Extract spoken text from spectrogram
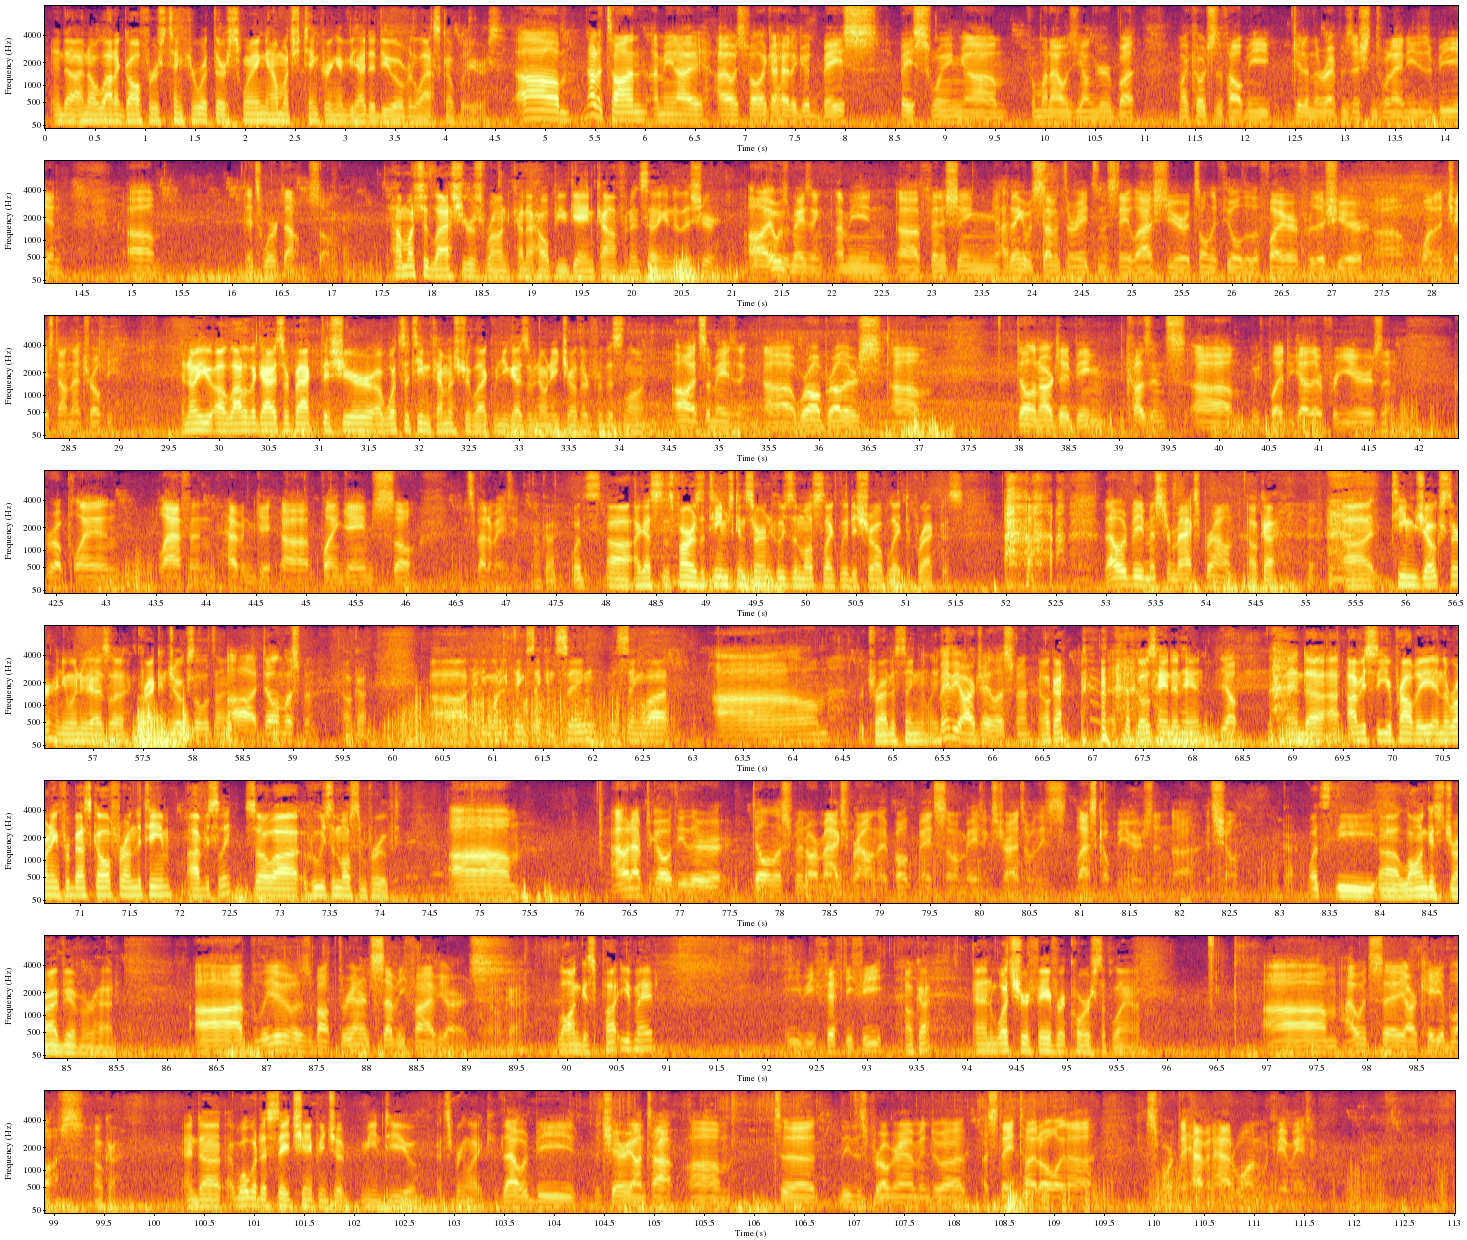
And uh, I know a lot of golfers tinker with their swing. How much tinkering have you had to do over the last couple of years? Um, not a ton. I mean, I, I always felt like I had a good base base swing um, from when I was younger, but my coaches have helped me get in the right positions when I needed to be, and um, it's worked out. So. Okay. How much did last year's run kind of help you gain confidence heading into this year? Uh, it was amazing. I mean, uh, finishing, I think it was seventh or eighth in the state last year. It's only fuel to the fire for this year. Uh, wanted to chase down that trophy. I know you. A lot of the guys are back this year. Uh, what's the team chemistry like when you guys have known each other for this long? Oh, it's amazing. Uh, we're all brothers. Um, Dylan and RJ being cousins, um, we've played together for years and grew up playing, laughing, having ga uh, playing games. So it's been amazing. Okay. What's uh, I guess as far as the team's concerned, who's the most likely to show up late to practice? that would be Mr. Max Brown. Okay. Uh, team jokester? Anyone who has a cracking jokes all the time? Uh, Dylan Listman. Okay. Uh, anyone who thinks they can sing? They sing a lot. Um, or try to sing at least. Maybe R.J. Listman. Okay, goes hand in hand. Yep. and uh, obviously, you're probably in the running for best golfer on the team. Obviously, so uh, who's the most improved? Um, I would have to go with either Dylan Listman or Max Brown. They both made some amazing strides over these last couple years, and uh, it's shown. Okay. What's the uh, longest drive you ever had? Uh, I believe it was about 375 yards. Okay. Longest putt you've made? Maybe 50 feet. Okay. And what's your favorite course to play on? Um, I would say Arcadia Bluffs. Okay. And uh, what would a state championship mean to you at Spring Lake? That would be the cherry on top. Um, to lead this program into a, a state title in a sport they haven't had one would be amazing.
